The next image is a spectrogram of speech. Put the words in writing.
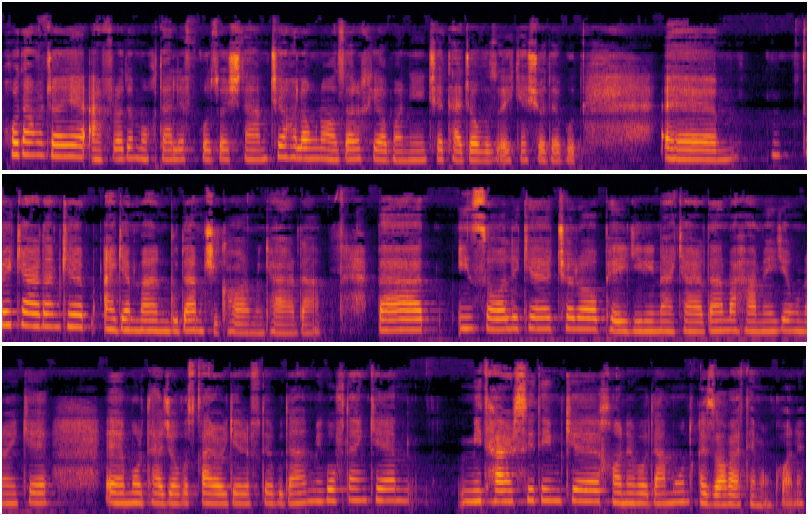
خودم رو جای افراد مختلف گذاشتم چه حالا اون آزار خیابانی چه تجاوزایی که شده بود. فکر کردم که اگه من بودم چی کار می‌کردم؟ بعد این سوالی که چرا پیگیری نکردن و همه اونایی که مورد تجاوز قرار گرفته بودن می‌گفتن که میترسیدیم که خانوادهمون قضاوتمون کنه.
